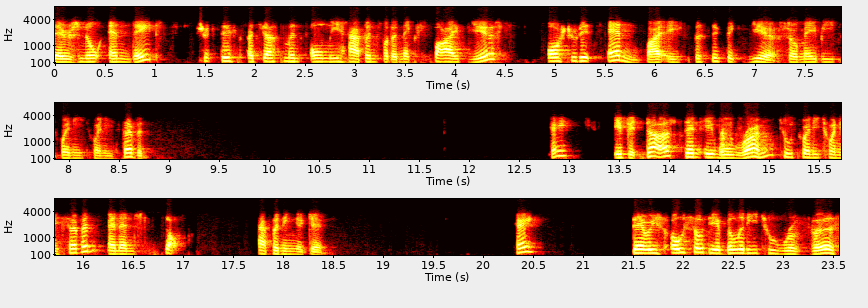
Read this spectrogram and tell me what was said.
There is no end date. Should this adjustment only happen for the next five years? Or should it end by a specific year? So maybe 2027. Okay, if it does, then it will run to 2027 and then stop happening again. Okay, there is also the ability to reverse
